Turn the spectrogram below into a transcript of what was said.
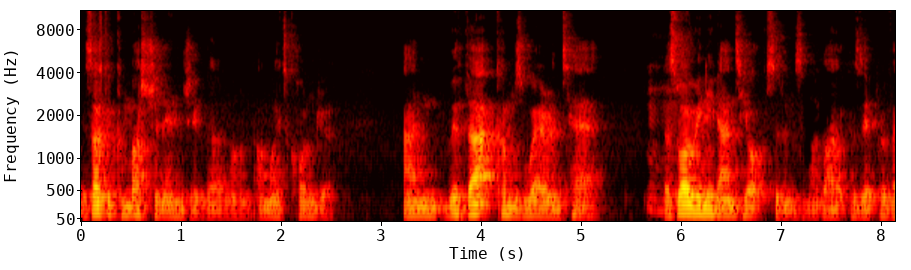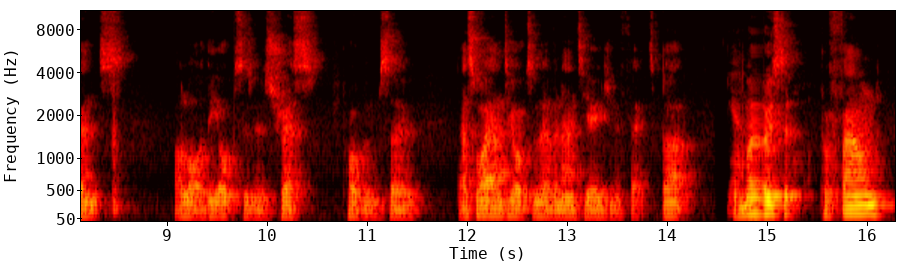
It's like a combustion engine going on, our mitochondria, and with that comes wear and tear. That's Mm-hmm. why we need antioxidants in our diet because it prevents a lot of the oxidative stress problems. So that's why antioxidants have an anti-aging effect. But the most profound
